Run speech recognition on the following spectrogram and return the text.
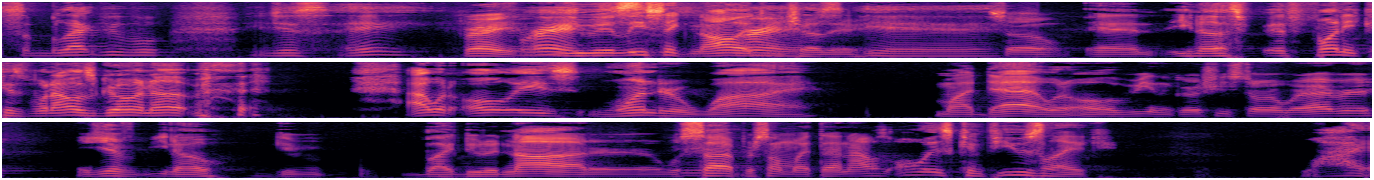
some black people, you just hey, right friends, you at least acknowledge each other Yeah, So, and you know, it's, it's funny because when I was growing up, I would always wonder why my dad would always be in the grocery store or wherever and give, you know, give black dude a nod or what's Yeah. up or something like that. And I was always confused, like, why?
